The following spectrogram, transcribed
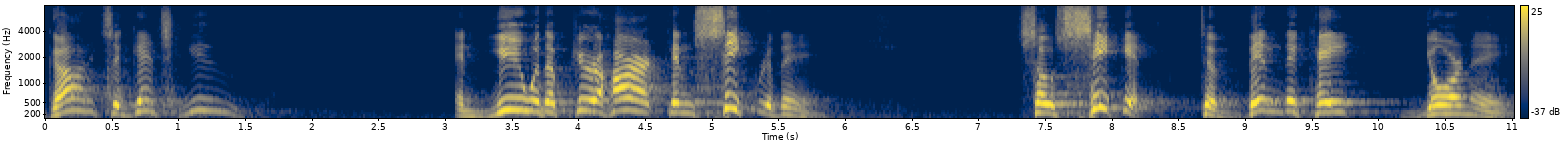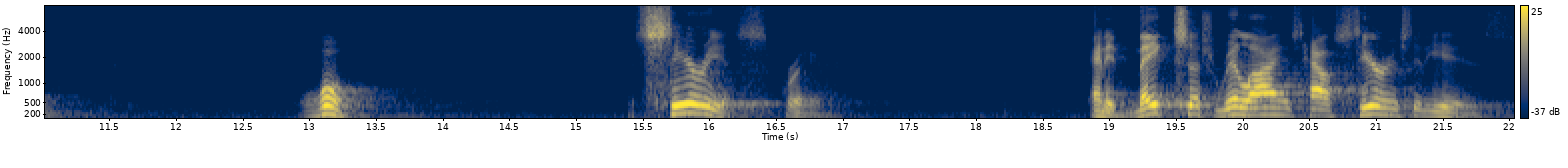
God, it's against you. And you, with a pure heart, can seek revenge. So seek it to vindicate your name. Whoa. A serious prayer. And it makes us realize how serious it is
